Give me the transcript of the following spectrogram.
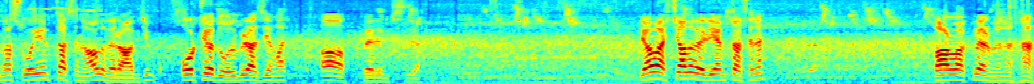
Nasıl o yem tasını alıver abicim. Ortaya doğru biraz yem at. Aferin size. Yavaş çalıver yem tasını. Parlak vermeden. Ha.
